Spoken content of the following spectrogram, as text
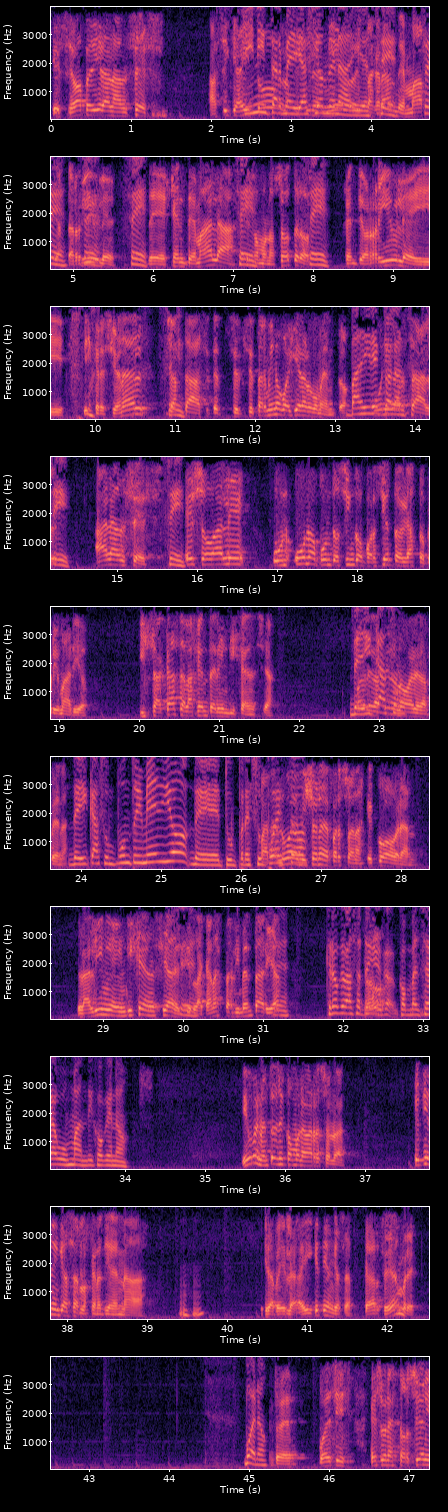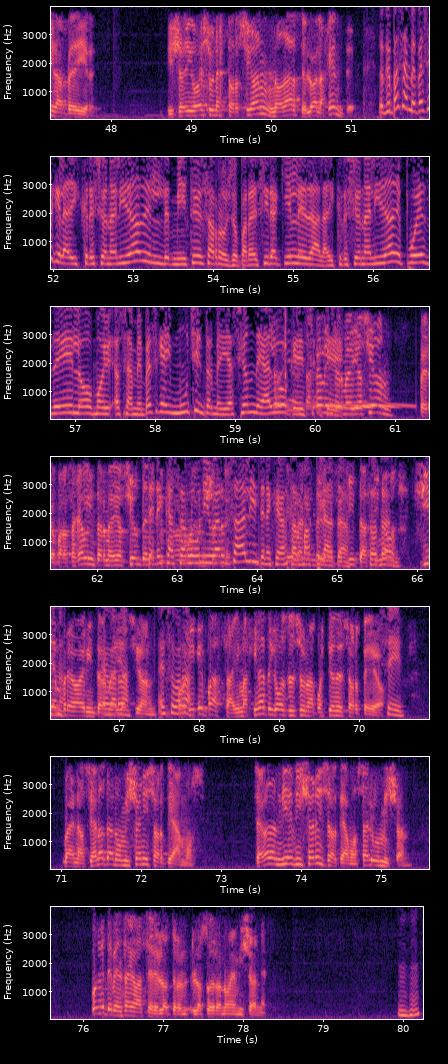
que se va a pedir al ANSES. Así que ahí Sin intermediación de nadie, estas sí, grandes mafias sí, terribles sí, sí. de gente mala, que somos nosotros, gente horrible y discrecional, ya está, se, te- se- se terminó cualquier argumento. Vas directo al ANSES, Universal, al ANSES. Eso vale un 1.5% del gasto primario. Y sacás a la gente de la indigencia. ¿Vale la Dedicas un, no vale la pena? dedicas un punto y medio de tu Para presupuesto. 9 millones de personas que cobran la línea de indigencia, es Sí. decir, la canasta alimentaria, Sí. Creo que vas a tener ¿No? que convencer a Guzmán, dijo que no. y bueno, entonces, ¿cómo la va a resolver? ¿Qué tienen que hacer los que no tienen nada? Ir a pedirle ahí, ¿qué tienen que hacer? ¿Quedarse de hambre? Bueno, Entonces, vos decís, es una extorsión ir a pedir. Y yo digo, es una extorsión no dárselo a la gente. lo que pasa me parece que la discrecionalidad del de- Ministerio de Desarrollo para decir a quién le da, la discrecionalidad después de los... O sea, me parece que hay mucha intermediación de algo bien, que es... sacar la que intermediación, pero para sacar la intermediación tenés, tenés que pagar hacerlo universal y tenés que gastar más que plata. necesita, si Total. no, siempre Sí, no. va a haber Es verdad. intermediación. Eso es verdad. Porque ¿qué pasa? Imagínate que vos haces una cuestión de sorteo. Sí. Bueno, se anotan un millón y sorteamos. Se anotan 10 millones y sorteamos, sale un millón. ¿Por qué te pensás que va a ser el otro, los otros 9 millones?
